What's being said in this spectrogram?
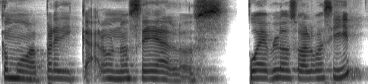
como a predicar o no sé a los pueblos o algo así.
